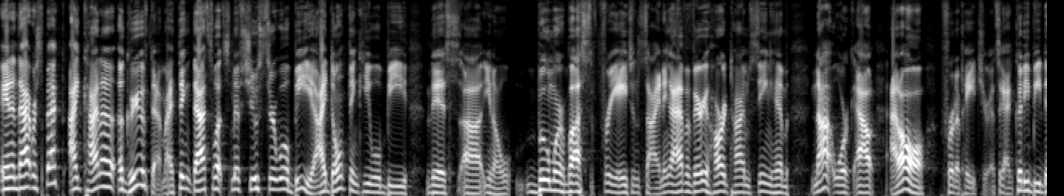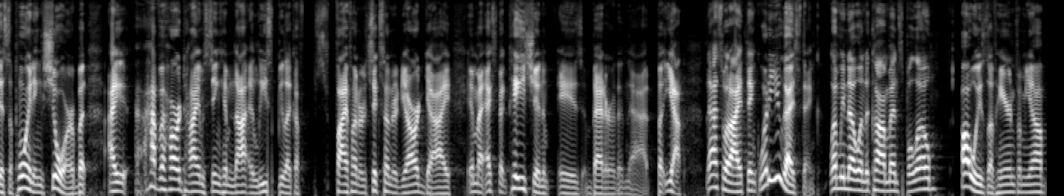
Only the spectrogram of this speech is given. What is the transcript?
And in that respect, I kind of agree with them. I think that's what Smith Schuster will be. I don't think he will be this, uh, you know, boomer bust free agent signing. I have a very hard time seeing him not work out at all for the Patriots. Again, could he be disappointing? Sure. But I have a hard time seeing him not at least be like a 500, 600 yard guy. And my expectation is better than that. But yeah, that's what I think. What do you guys think? Let me know in the comments below. Always love hearing from y'all.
